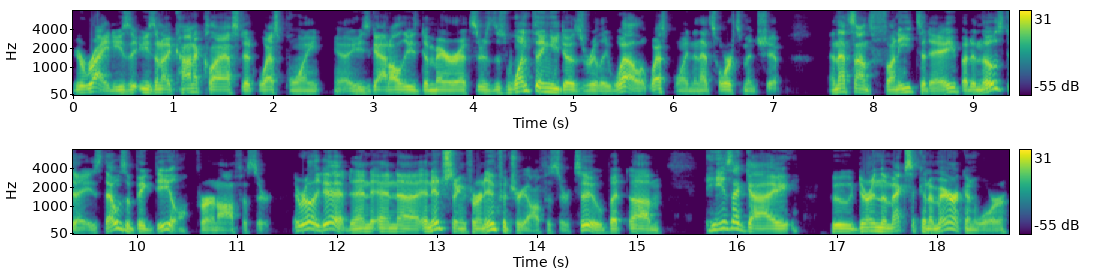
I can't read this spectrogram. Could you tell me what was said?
You're right; he's a, he's an iconoclast at West Point. You know, he's got all these demerits. There's this one thing he does really well at West Point, and that's horsemanship. And that sounds funny today, but in those days, that was a big deal for an officer. It really did, and and uh, and interesting for an infantry officer too. But um, he's a guy who, during the Mexican American War,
